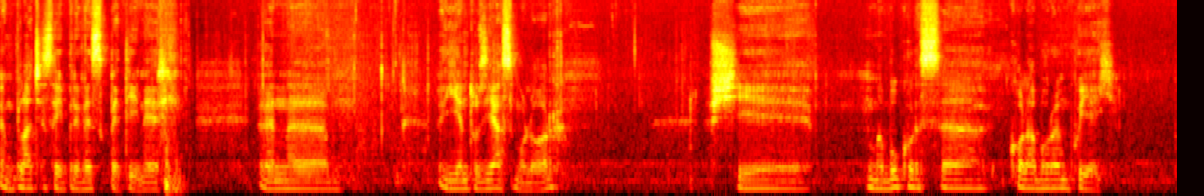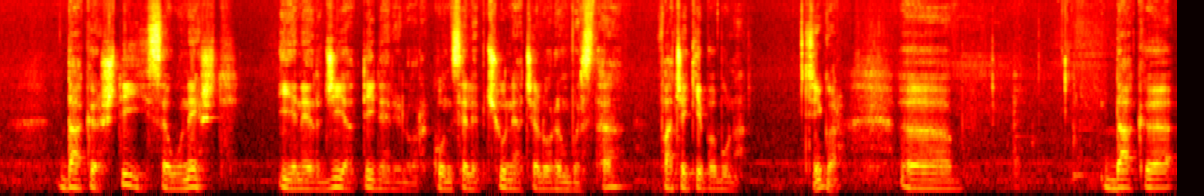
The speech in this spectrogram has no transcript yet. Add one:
Îmi place să-i privesc pe tineri în uh, entuziasmul lor și mă bucur să colaborăm cu ei. Dacă știi să unești energia tinerilor cu înțelepciunea celor în vârstă, faci echipă bună. Sigur. Uh, dacă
